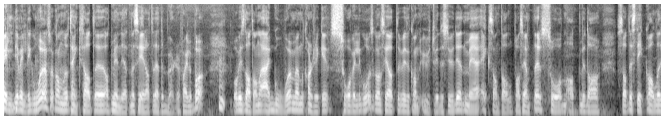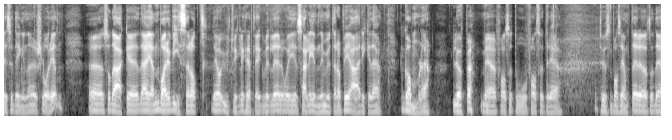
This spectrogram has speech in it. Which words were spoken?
veldig veldig gode, så kan man jo tenke seg at, eh, at myndighetene sier at dette bør dere feile på. Mm. Og hvis dataene er gode, men kanskje ikke så veldig gode, så kan man si at vi kan utvide studien med x antall pasienter, sånn at vi da statistikk og alle disse tingene slår inn. Eh, Så det er, ikke, det er igjen bare viser at det å utvikle kreftlegemidler, og i, særlig innen immunterapi, er ikke det gamle løpet med fase to, fase tre, 1000 pasienter. Altså det,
